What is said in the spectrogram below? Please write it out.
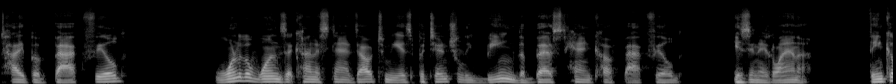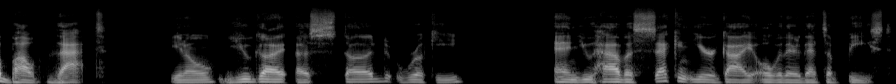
type of backfield, one of the ones that kind of stands out to me as potentially being the best handcuff backfield is in Atlanta. Think about that. You know, you got a stud rookie and you have a second year guy over there that's a beast.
